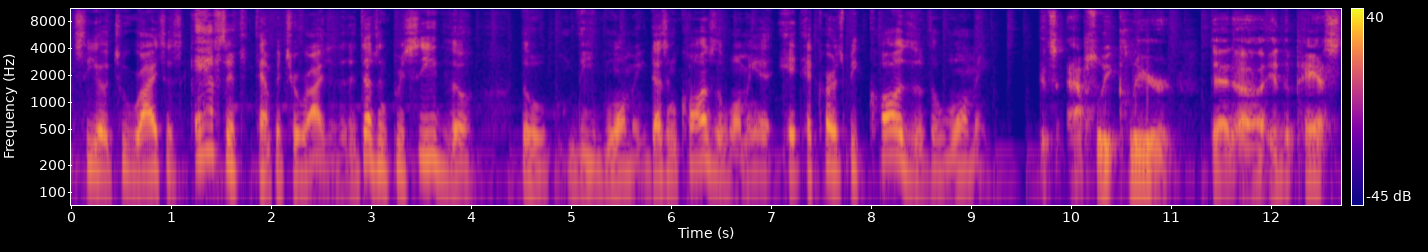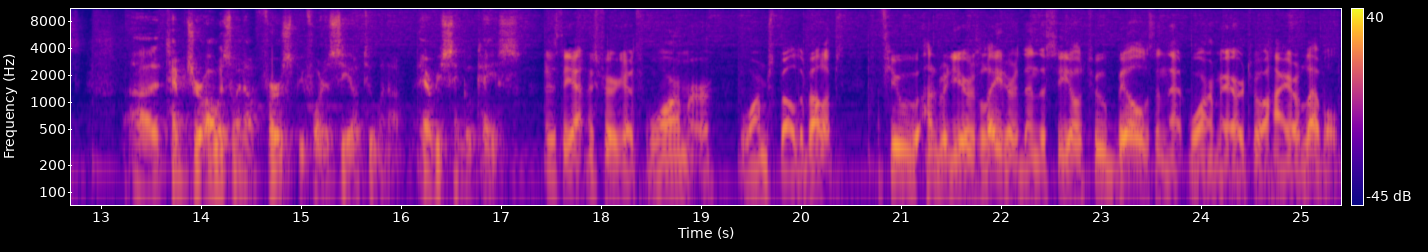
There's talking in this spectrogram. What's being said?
CO2 rises after the temperature rises. It doesn't precede the, the, the warming, doesn't cause the warming, it, it occurs because of the warming. It's absolutely clear that uh, in the past, uh, the temperature always went up first before the CO2 went up, every single case. As the atmosphere gets warmer, warm spell develops, a few hundred years later, then the CO2 builds in that warm air to a higher level.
